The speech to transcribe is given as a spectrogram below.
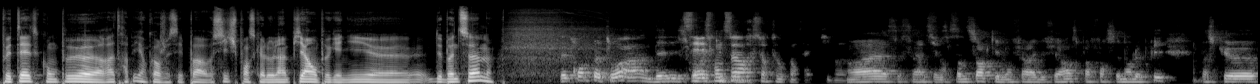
peut-être qu'on peut euh, rattraper. Encore, je sais pas. Aussi, je pense qu'à l'Olympia, on peut gagner euh, de bonnes sommes. Trompe-toi, hein, C'est les sponsors surtout en fait qui vont. Ouais, c'est ça. C'est les sponsors qui vont faire la différence, pas forcément le prix. Parce que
